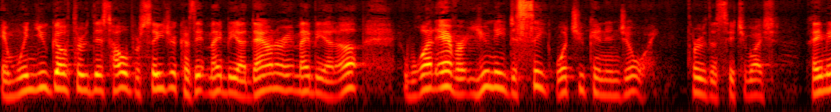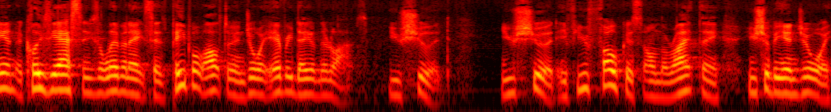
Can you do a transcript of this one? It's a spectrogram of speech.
And when you go through this whole procedure, because it may be a downer, it may be an up, whatever, you need to seek what you can enjoy through the situation. Amen. Ecclesiastes 11:8 says, "People ought to enjoy every day of their lives. You should." You should. If you focus on the right thing, you should be in joy.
